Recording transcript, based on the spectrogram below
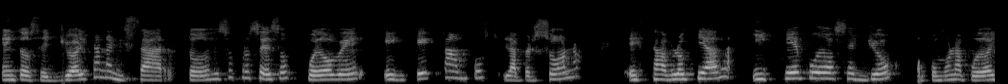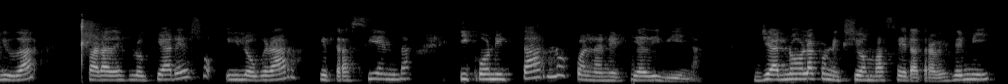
Entonces, yo al canalizar todos esos procesos puedo ver en qué campos la persona está bloqueada y qué puedo hacer yo o cómo la puedo ayudar para desbloquear eso y lograr que trascienda y conectarlo con la energía divina. Ya no la conexión va a ser a través de mí,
